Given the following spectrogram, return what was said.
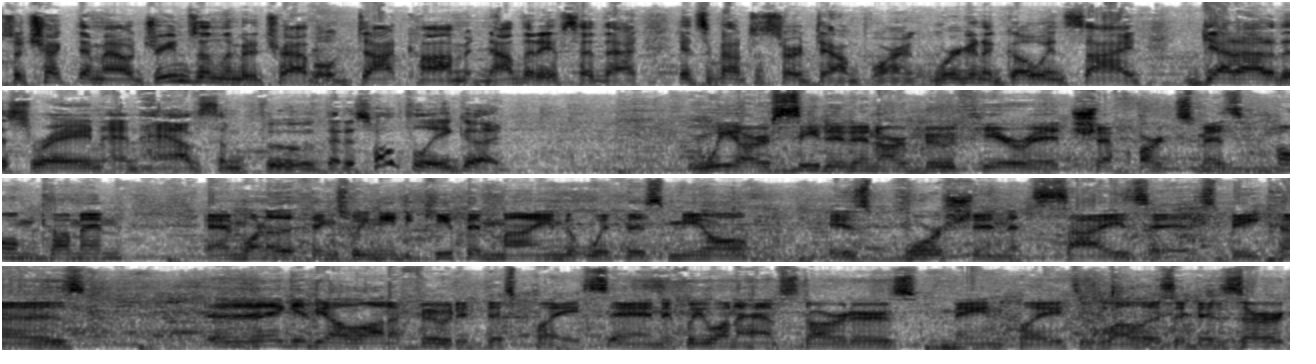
So check them out, dreamsunlimitedtravel.com. Now that I've said that, it's about to start downpouring. We're going to go inside, get out of this rain, and have some food that is hopefully good. We are seated in our booth here at Chef Art Smith's Homecoming. And one of the things we need to keep in mind with this meal is portion sizes because they give you a lot of food at this place. And if we want to have starters, main plates, as well as a dessert,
